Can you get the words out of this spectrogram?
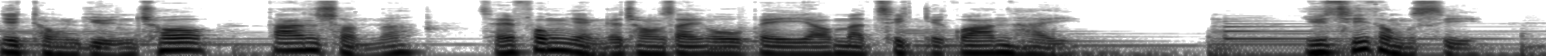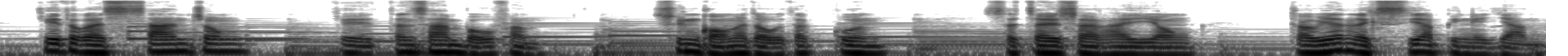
亦同原初单纯啦且丰盈嘅创世奥秘有密切嘅关系。与此同时，基督喺山中嘅登山宝训宣讲嘅道德观，实际上系用旧因历史入边嘅人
